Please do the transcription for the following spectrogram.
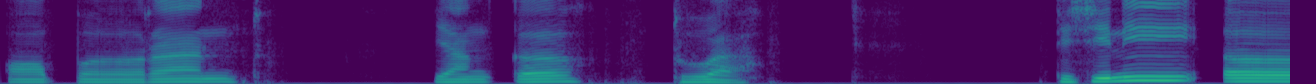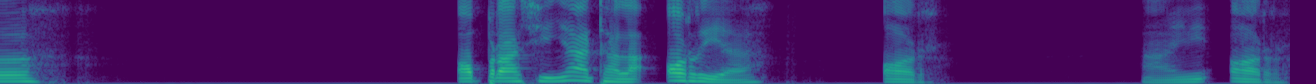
operan yang kedua. Di sini eh, operasinya adalah OR ya, OR. Nah ini OR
